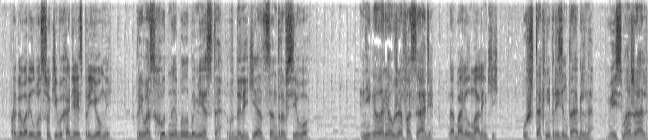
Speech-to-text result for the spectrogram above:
– проговорил Высокий, выходя из приемной – Превосходное было бы место, вдалеке от центра всего. «Не говоря уже о фасаде», — добавил маленький. «Уж так непрезентабельно. Весьма жаль».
